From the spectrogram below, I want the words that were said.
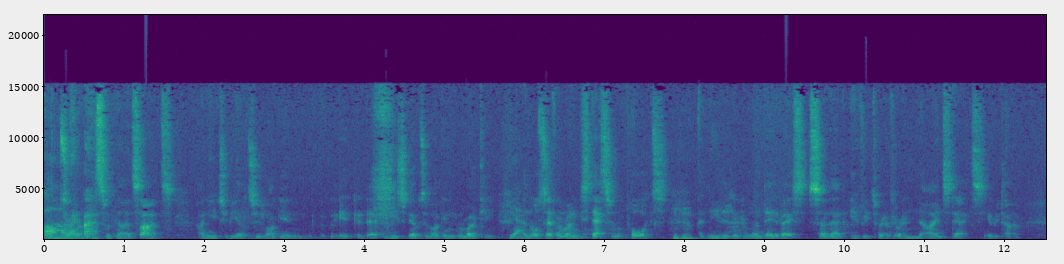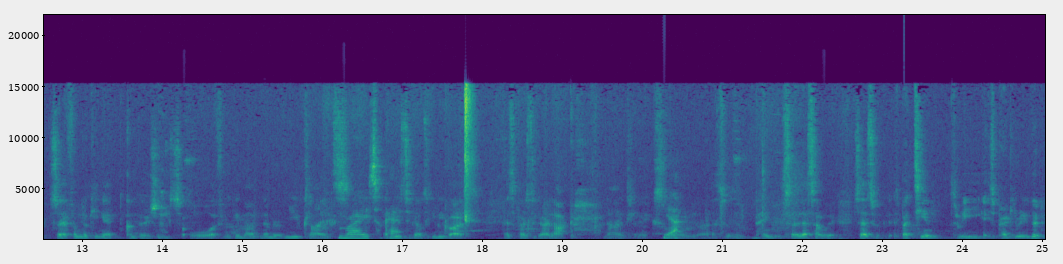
oh so right for okay. us with nine sites, I need to be able to log in. It, it, it needs to be able to log in remotely, yeah and also if I'm running stats and reports, hmm I need it in one database so that every so we have to run nine stats every time. So if I'm looking at conversions or if I'm looking at number of new clients, right it okay needs to be able to give me both, as opposed to going like nine clinics. Yeah. And, uh, that's of pain. So that's how we. So that's what. But TN three is apparently really good.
